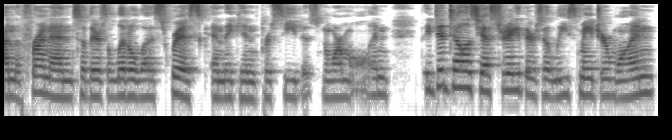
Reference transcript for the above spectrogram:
on the front end so there's a little less risk and they can proceed as normal. And they did tell us yesterday there's at least major one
